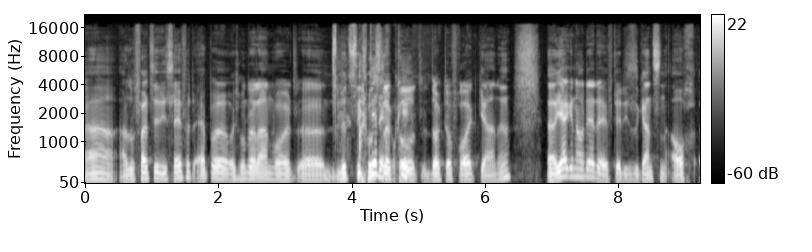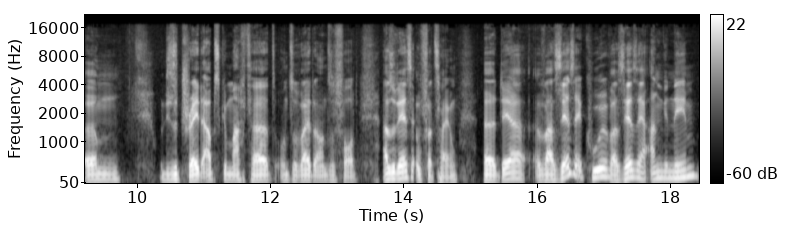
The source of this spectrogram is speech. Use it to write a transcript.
Ah, also falls ihr die Save It App äh, euch runterladen wollt, äh, nützt den Künstlercode Dr. Freud gerne. Äh, ja, genau, der Dave, der diese ganzen auch ähm, und diese Trade-Ups gemacht hat und so weiter und so fort. Also der ist, oh Verzeihung, äh, der war sehr, sehr cool, war sehr, sehr angenehm,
